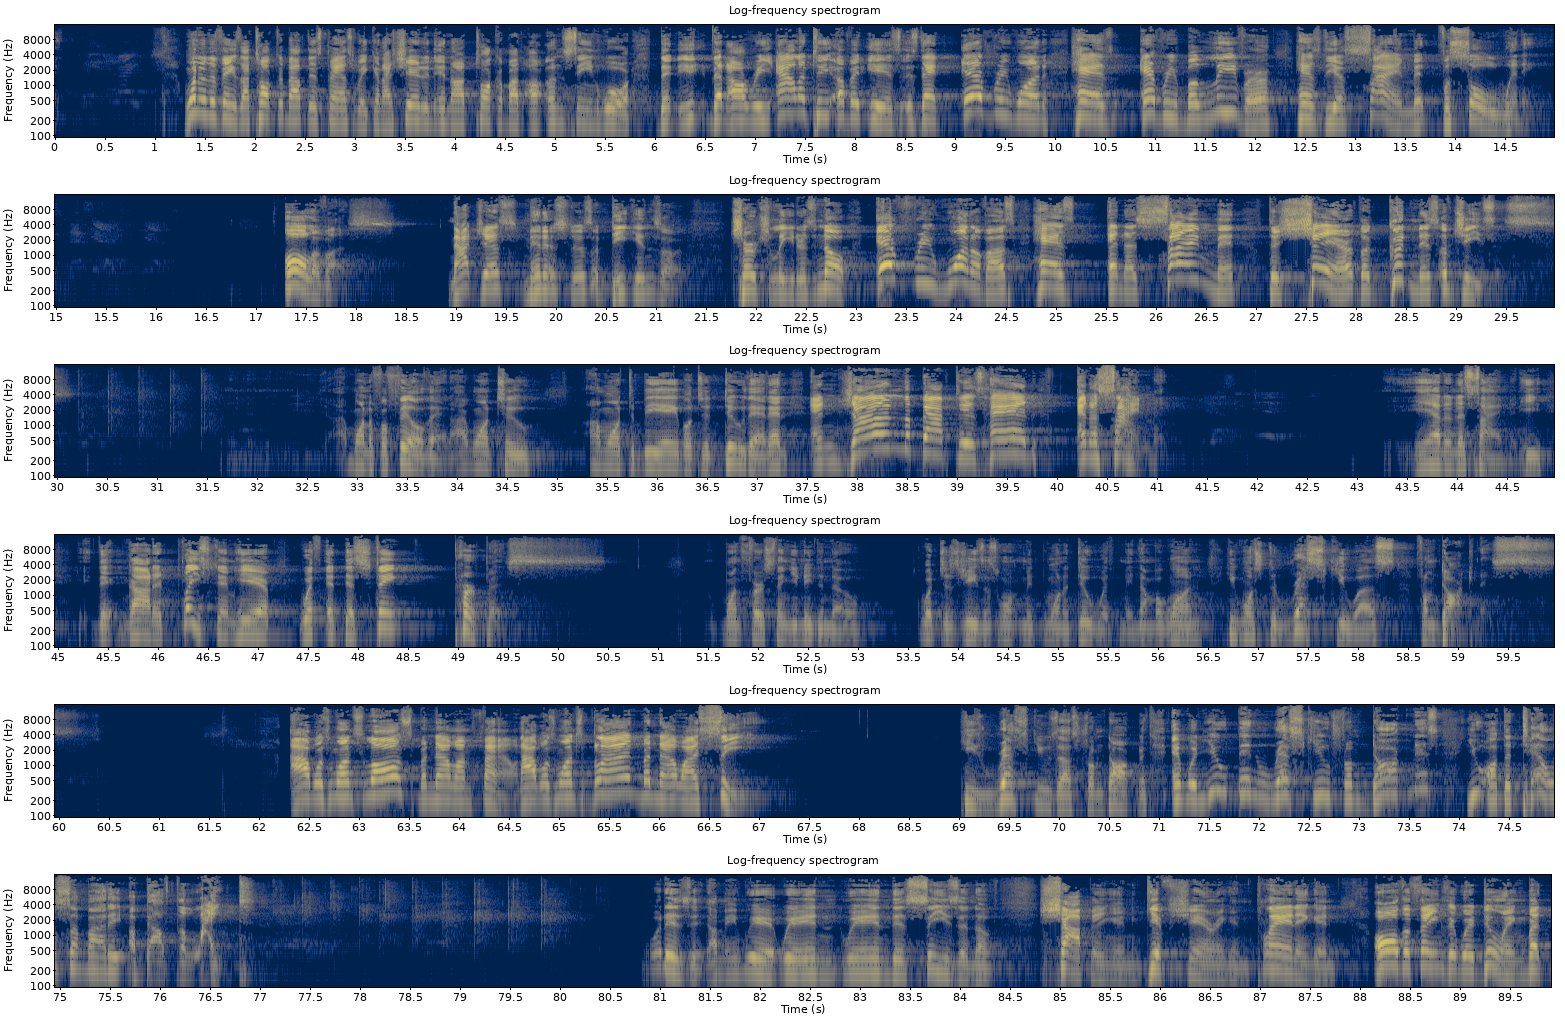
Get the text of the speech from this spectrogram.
One of the things I talked about this past week, and I shared it in our talk about our unseen war, that, that our reality of it is, is that everyone has, every believer has the assignment for soul winning. All of us, not just ministers or deacons or church leaders. No, every one of us has an assignment to share the goodness of Jesus. I want to fulfill that. I want to I want to be able to do that. And and John the Baptist had an assignment. He had an assignment. He that God had placed him here with a distinct purpose. One first thing you need to know what does Jesus want me want to do with me? Number one, he wants to rescue us from darkness. I was once lost, but now I'm found. I was once blind, but now I see. He rescues us from darkness. And when you've been rescued from darkness, you ought to tell somebody about the light. What is it? I mean, we're, we're, in, we're in this season of shopping and gift sharing and planning and all the things that we're doing. But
